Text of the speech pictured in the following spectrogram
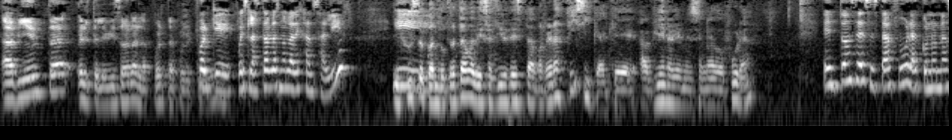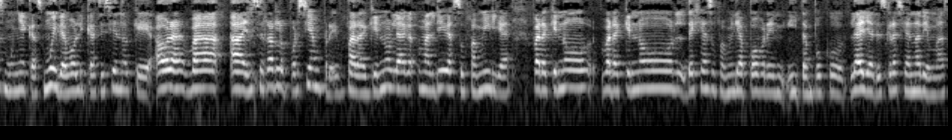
Avienta el televisor a la puerta porque... porque pues las tablas no la dejan salir. y justo cuando trataba de salir de esta barrera física que bien había mencionado Fura, Entonces está Fura con unas muñecas muy diabólicas diciendo que ahora va a encerrarlo por siempre para que no le haga maldiga a su familia, para que no para que no deje a su familia pobre y tampoco le haya desgracia a nadie más.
